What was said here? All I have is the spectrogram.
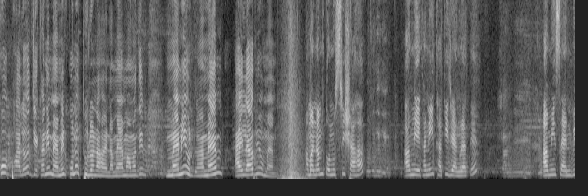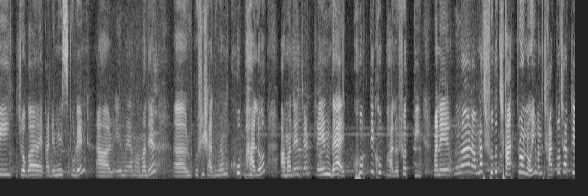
খুব ভালো যেখানে ম্যামের কোনো তুলনা হয় না। ম্যাম আমাদের ম্যামই ma'am I love you ma'am. আমার নাম তনুশ্রী সাহা। আমি এখানেই থাকি জ্যাংরাতে আমি স্যানভি যোগা একাডেমির স্টুডেন্ট, আর এ ম্যাম আমাদের রূপসী সাধু ম্যাম খুব ভালো। আমাদের যা ট্রেন দেয়, সত্যি খুব ভালো, সত্যি। মানে ওনার আমরা শুধু ছাত্র নই মানে ছাত্রছাত্রী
